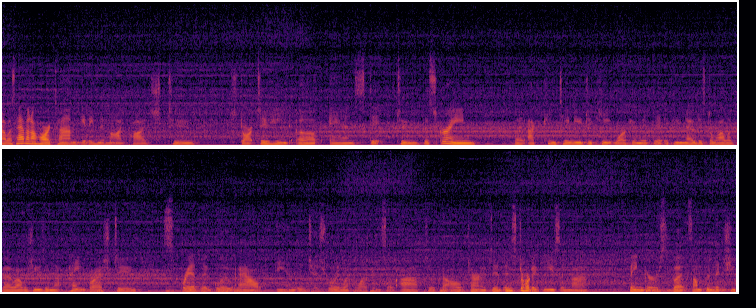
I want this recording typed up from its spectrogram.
I was having a hard time getting the Mod Podge to start to heat up and stick to the screen but I continued to keep working with it. If you noticed a while ago, I was using that paintbrush to spread the glue out and it just really wasn't working. So I took the alternative and started using my fingers. But something that you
